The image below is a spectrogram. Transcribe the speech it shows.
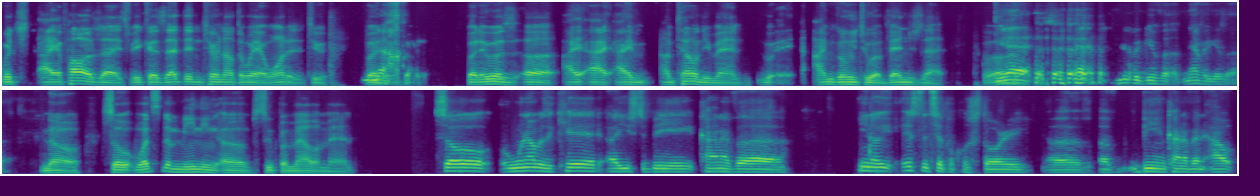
which I apologize because that didn't turn out the way I wanted it to. But No. but, but it was uh I I I'm I'm telling you, man, I'm going to avenge that. Yes, Yeah, never give up. Never give up. No. So what's the meaning of Super Malaman? So when I was a kid, I used to be kind of a, you know, it's the typical story of of being kind of an out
